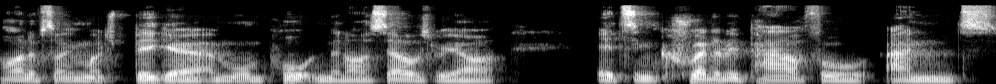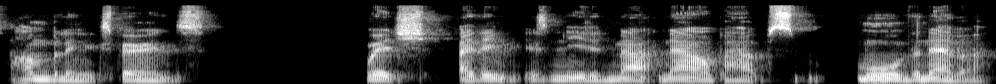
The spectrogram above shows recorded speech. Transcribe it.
part of something much bigger and more important than ourselves we are, it's incredibly powerful and humbling experience, which I think is needed now perhaps more than ever.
